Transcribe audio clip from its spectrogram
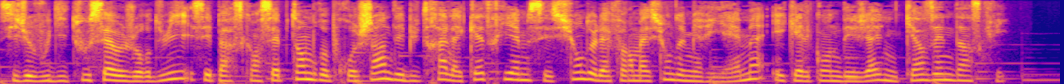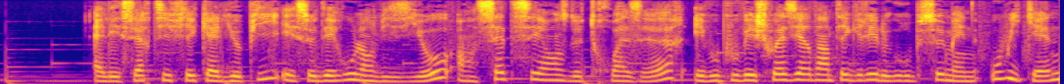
Si je vous dis tout ça aujourd'hui, c'est parce qu'en septembre prochain débutera la quatrième session de la formation de Myriam et qu'elle compte déjà une quinzaine d'inscrits. Elle est certifiée Calliope et se déroule en visio en 7 séances de 3 heures et vous pouvez choisir d'intégrer le groupe semaine ou week-end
